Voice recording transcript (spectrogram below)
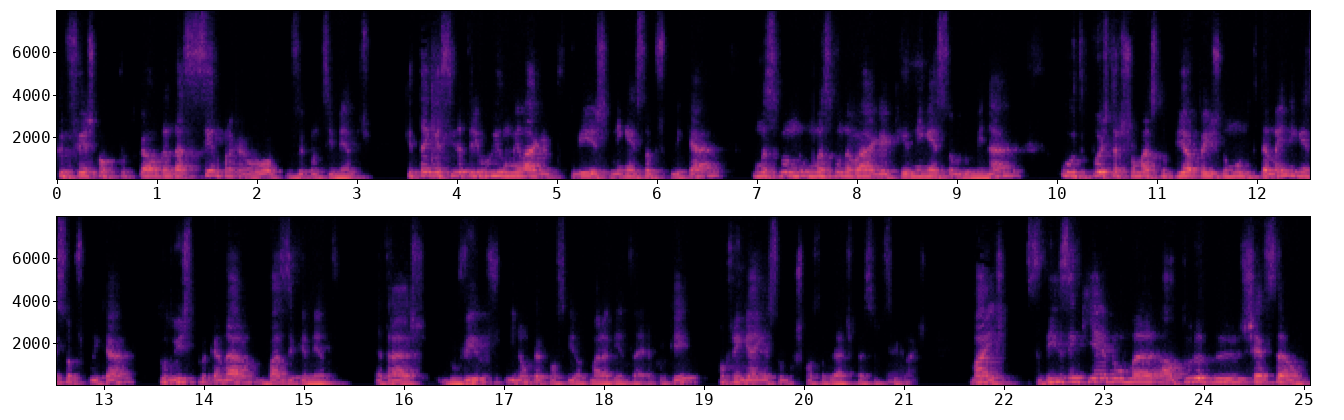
que fez com que Portugal andasse sempre a reboque dos acontecimentos, que tenha sido atribuído um milagre português que ninguém soube explicar, uma segunda, uma segunda vaga que ninguém soube dominar, o depois transformar-se no pior país do mundo que também ninguém soube explicar, tudo isto porque andaram basicamente atrás do vírus e nunca conseguiram tomar a dianteira. Porquê? Porque ninguém assume responsabilidades para essas decisões. Mais, se dizem que é numa altura de exceção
